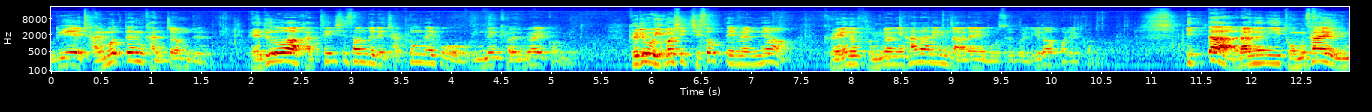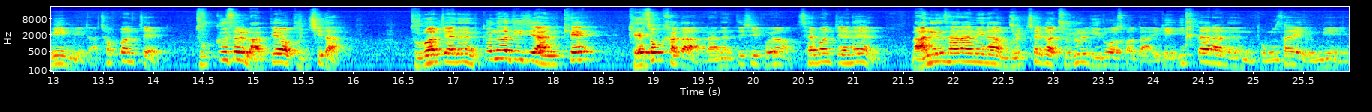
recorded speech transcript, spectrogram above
우리의 잘못된 관점들 베드로와 같은 시선들이 작동되고 있는 결과일 겁니다. 그리고 이것이 지속되면요 교회는 분명히 하나님 나라의 모습을 잃어버릴 겁니다. 있다라는 이 동사의 의미입니다. 첫 번째 두 끝을 맞대어 붙이다. 두 번째는 끊어지지 않게 계속하다라는 뜻이고요. 세 번째는 많은 사람이나 물체가 줄을 이루어서다. 이게 있다라는 동사의 의미예요.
